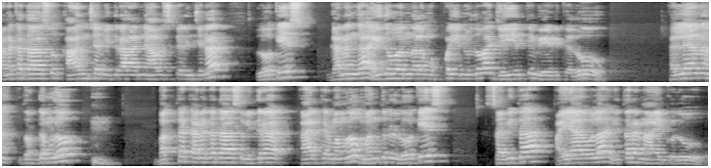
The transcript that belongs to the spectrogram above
కనకదాసు కాంచ విగ్రహాన్ని ఆవిష్కరించిన లోకేష్ ఘనంగా ఐదు వందల ముప్పై ఎనిమిదవ జయంతి వేడుకలు. కళ్యాణ దుర్గంలో భక్త కనకదాస్ విగ్రహ కార్యక్రమంలో మంత్రులు లోకేష్ సవిత పయావుల ఇతర నాయకులు.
